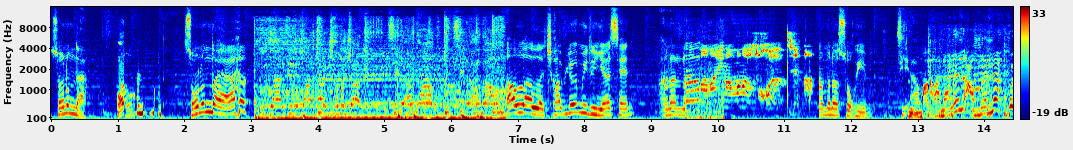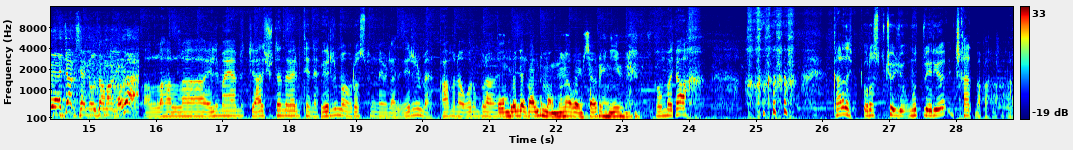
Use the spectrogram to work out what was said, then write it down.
Sonunda. Sonunda ya. Allah Allah çıkabiliyor muydun ya sen? Ananı amına sokayım. Si- ama- Ananın amına koyacağım seni o zaman ola. Allah Allah elim ayağım tutuyor. Hadi şuradan da ver bir tane. Verir mi orospunun evladı? Verir mi? Amına korun buranı. Bombacı kaldım amına koyayım sarı niye mi? Bomba ya. Kardeş orospu çocuğu umut veriyor. Çıkart. Bak bak bak bak.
